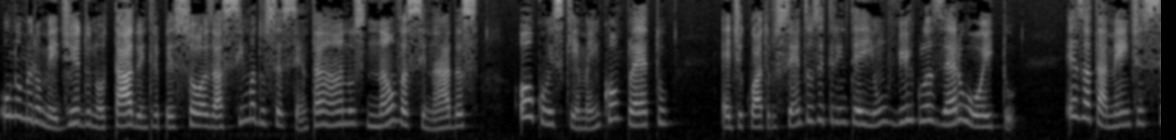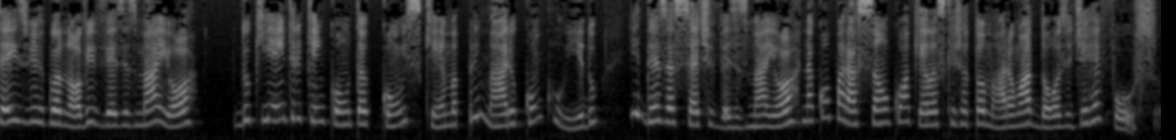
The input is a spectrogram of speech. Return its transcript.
o número medido notado entre pessoas acima dos 60 anos não vacinadas ou com esquema incompleto é de 431,08 exatamente 6,9 vezes maior do que entre quem conta com esquema primário concluído e 17 vezes maior na comparação com aquelas que já tomaram a dose de reforço.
